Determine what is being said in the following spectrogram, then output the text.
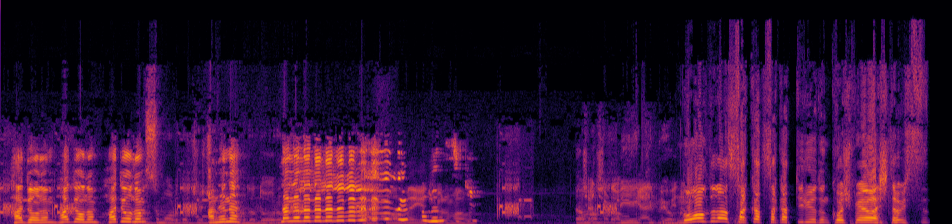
Hadi oğlum, hadi oğlum, hadi oğlum. Asım orada, Çeçen Ananı. orada. Doğru Lan lan lan lan lan lan lan. Almaya geçiyorum abi. Tamam. Çeçen Bir ekip gelme yok. Ne oldu lan sakat sakat yürüyordun koşmaya başlamışsın.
